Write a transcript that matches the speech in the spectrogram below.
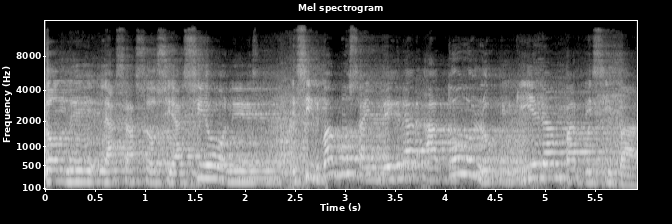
donde las asociaciones, es decir, vamos a integrar a todos los que quieran participar.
